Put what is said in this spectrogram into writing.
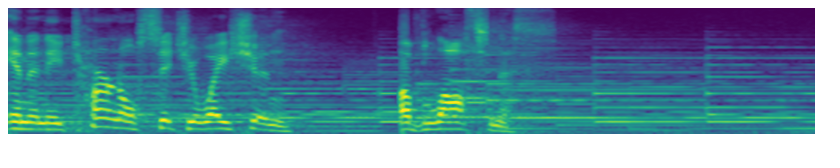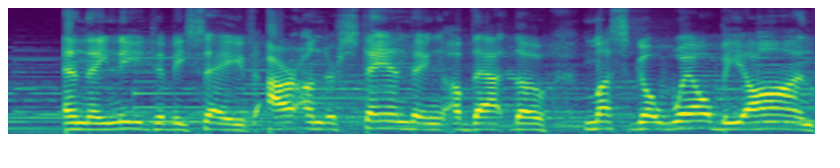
in an eternal situation of lostness. And they need to be saved. Our understanding of that, though, must go well beyond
